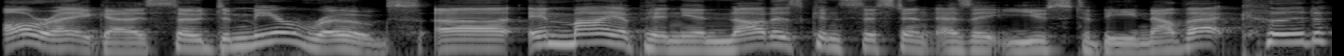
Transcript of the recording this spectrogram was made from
All right, guys. So Dimir Rogues, uh, in my opinion, not as consistent as it used to be. Now that could,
